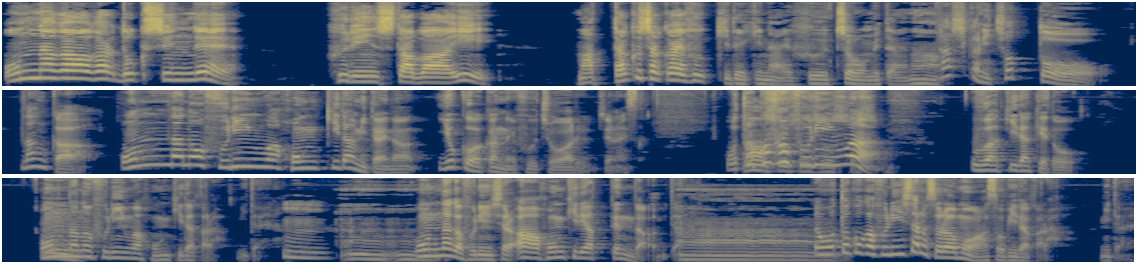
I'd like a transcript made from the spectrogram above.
女側が独身で不倫した場合、全く社会復帰できない風潮みたいな。確かにちょっと、なんか、女の不倫は本気だみたいな、よくわかんない風潮あるじゃないですか。男の不倫は浮気だけど、女の不倫は本気だからみたいな、うん。うんうん。女が不倫したらああ本気でやってんだみたいな、男が不倫したらそれはもう遊びだからみたいな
